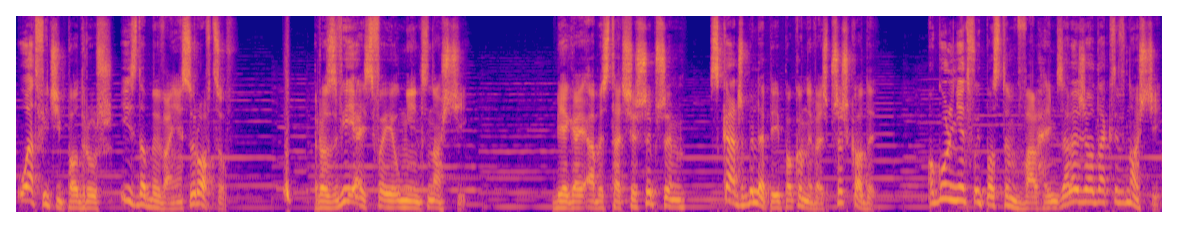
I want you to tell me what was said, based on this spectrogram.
ułatwi ci podróż i zdobywanie surowców. Rozwijaj swoje umiejętności. Biegaj, aby stać się szybszym, skacz, by lepiej pokonywać przeszkody. Ogólnie twój postęp w Valheim zależy od aktywności.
